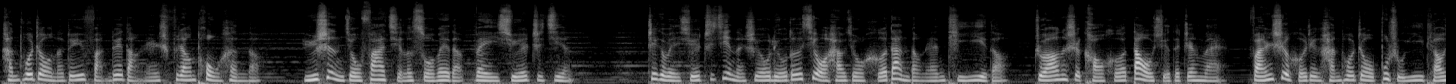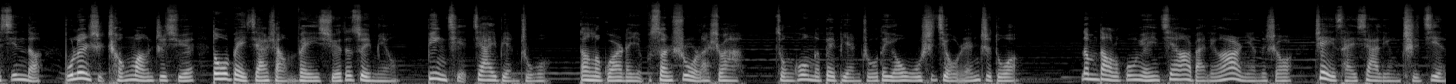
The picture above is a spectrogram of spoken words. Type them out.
韩托胄呢，对于反对党人是非常痛恨的。于是呢，就发起了所谓的伪学之进。这个伪学之进呢，是由刘德秀还有就是何旦等人提议的，主要呢是考核道学的真伪。凡是和这个韩托胄不属于一条心的，不论是成王之学，都被加上伪学的罪名，并且加以贬逐。当了官的也不算数了，是吧？总共呢被贬逐的有五十九人之多。那么到了公元一千二百零二年的时候，这才下令持禁。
